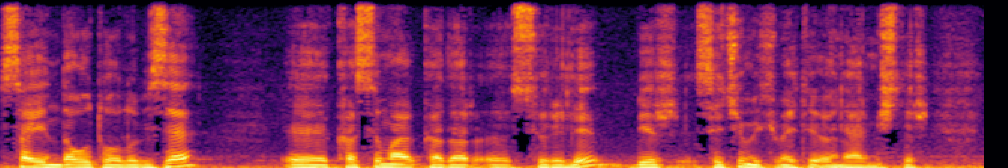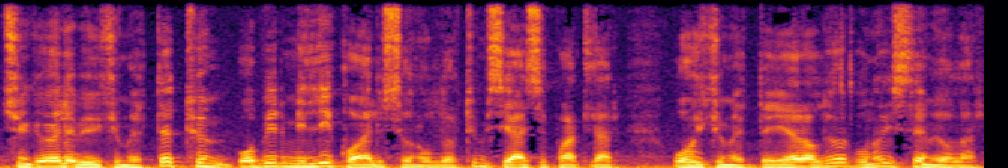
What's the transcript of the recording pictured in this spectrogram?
Sayın Davutoğlu bize e, Kasım'a kadar e, süreli bir seçim hükümeti önermiştir. Çünkü öyle bir hükümette tüm o bir milli koalisyon oluyor. Tüm siyasi partiler o hükümette yer alıyor. Bunu istemiyorlar.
